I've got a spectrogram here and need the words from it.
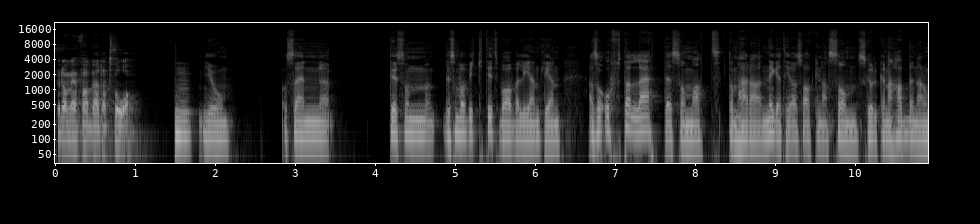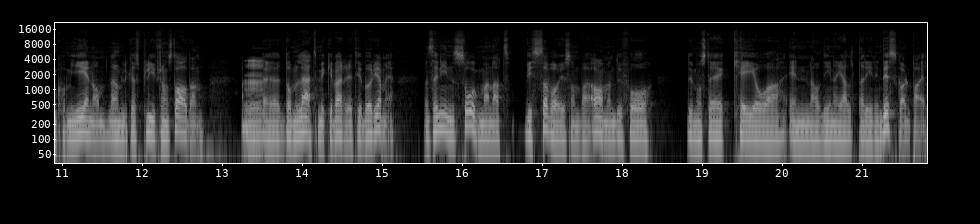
För de är i alla fall värda två. Jo. Och sen, det som, det som var viktigt var väl egentligen, alltså ofta lät det som att de här negativa sakerna som skurkarna hade när de kom igenom, när de lyckades fly från staden, Mm. eh, de lät mycket värre till att börja med. Men sen insåg man att vissa var ju som bara, ja ah, men du får, du måste KOa en av dina hjältar i din discard pile.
